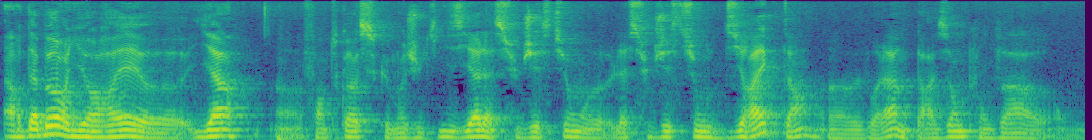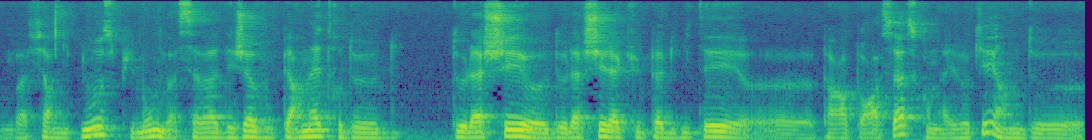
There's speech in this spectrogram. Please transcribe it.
Alors d'abord il y aurait, il y enfin en tout cas ce que moi j'utilise, il y a la suggestion, la suggestion directe. Hein, voilà, par exemple on va, on va faire l'hypnose, puis bon, bah, ça va déjà vous permettre de lâcher, euh, de lâcher la culpabilité euh, par rapport à ça, ce qu'on a évoqué, hein, de,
